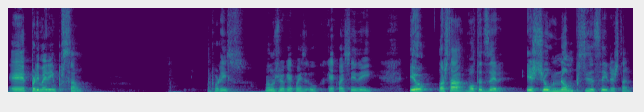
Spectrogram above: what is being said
é a primeira impressão. Por isso, vamos ver o que é que vai, o que é que vai sair daí. Eu, lá está, volto a dizer, este jogo não precisa sair este ano.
